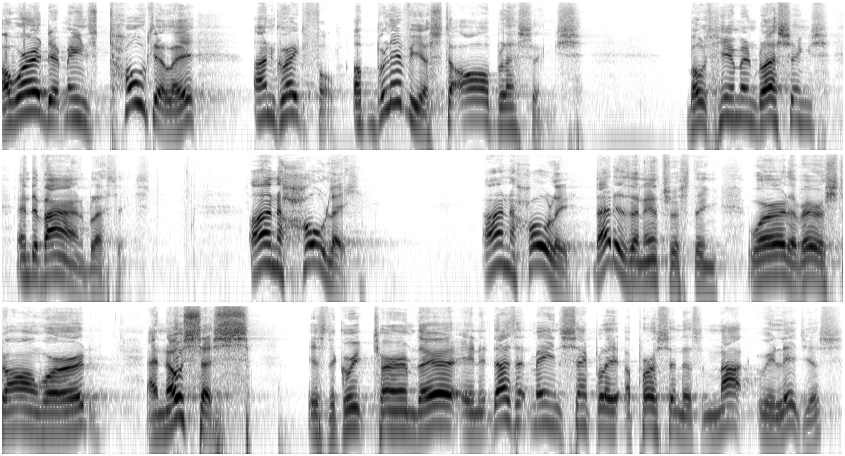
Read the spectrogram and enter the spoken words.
A word that means totally ungrateful, oblivious to all blessings, both human blessings and divine blessings. Unholy Unholy. That is an interesting word, a very strong word. Anosis is the Greek term there, and it doesn't mean simply a person that's not religious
